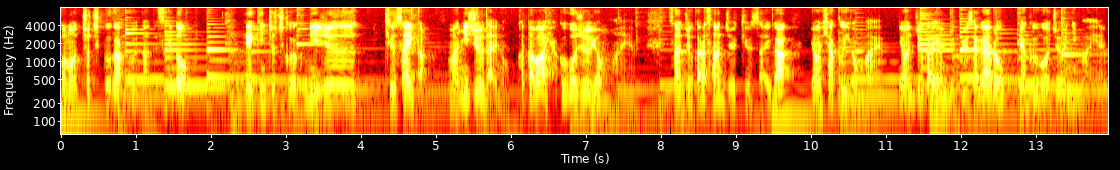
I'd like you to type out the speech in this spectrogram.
この貯蓄額なんですけど、平均貯蓄額29歳以下、まあ、20代の方は154万円、30から39歳が404万円、40から49歳が652万円、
